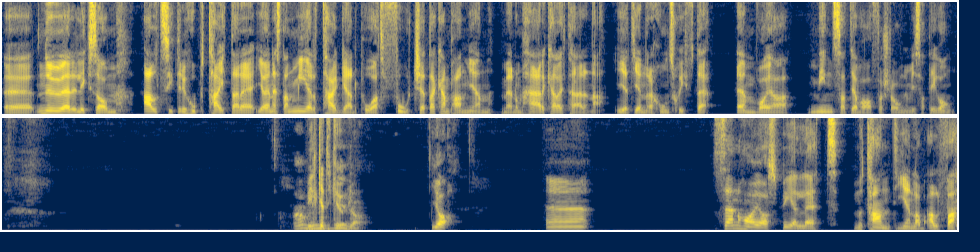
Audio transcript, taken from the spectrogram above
Eh, nu är det liksom, allt sitter ihop tajtare, jag är nästan mer taggad på att fortsätta kampanjen med de här karaktärerna i ett generationsskifte än vad jag minns att jag var första gången vi satte igång. Ja Vilket är kul. bra. Ja. Eh, sen har jag spelet MUTANT Genlab Alpha.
